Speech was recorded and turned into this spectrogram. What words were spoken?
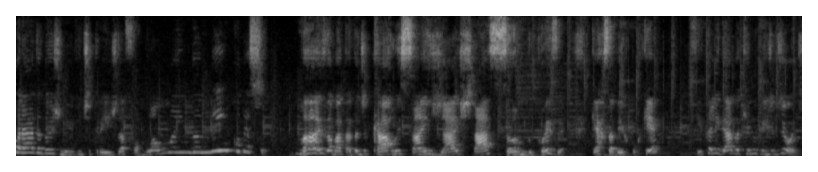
temporada 2023 da Fórmula 1 ainda nem começou, mas a batata de Carlos Sainz já está assando. Pois é, quer saber por quê? Fica ligado aqui no vídeo de hoje.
